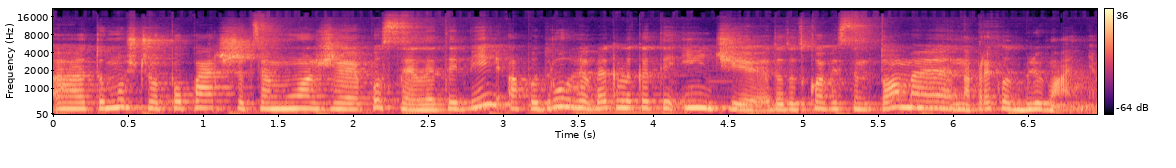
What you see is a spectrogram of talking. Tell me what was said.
е, тому що, по-перше, це може посилити біль, а по-друге, викликати інші додаткові симптоми, наприклад, блювання.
